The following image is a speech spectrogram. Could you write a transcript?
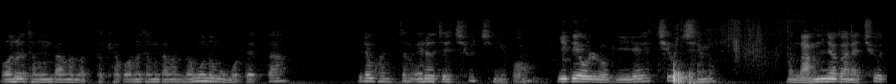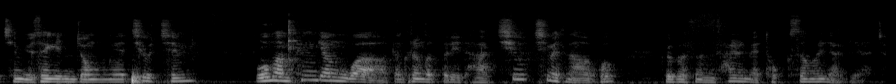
어느 정당은 어떻게 하고 어느 정당은 너무너무 못됐다? 이런 관점 에너지의 치우침이고 이데올로기의 치우침, 뭐 남녀 간의 치우침, 유색인종의 치우침, 오만 편견과 어떤 그런 것들이 다 치우침에서 나오고 그것은 삶의 독성을 이야기하죠.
